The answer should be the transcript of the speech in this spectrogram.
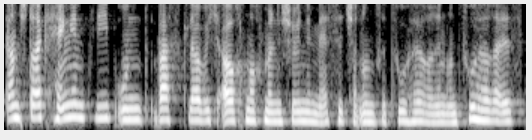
ganz stark hängen blieb und was, glaube ich, auch nochmal eine schöne Message an unsere Zuhörerinnen und Zuhörer ist,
